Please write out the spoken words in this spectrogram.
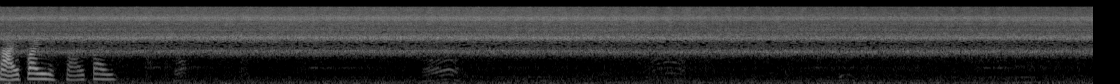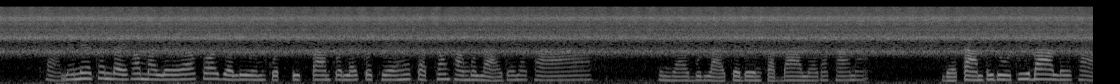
สายไปสายไป แม่แม่ๆท่านใดเข้ามาแล้ว ก็อย่าลืมกดติดตามกดไลค์กดแชร์ให้กับช่องพังบุญหลายด้วยนะคะคุณยายบุญหลายจะเดินกลับบ้านแล้วนะคะนะเดี๋ยวตามไปดูที่บ้านเลยค่ะ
